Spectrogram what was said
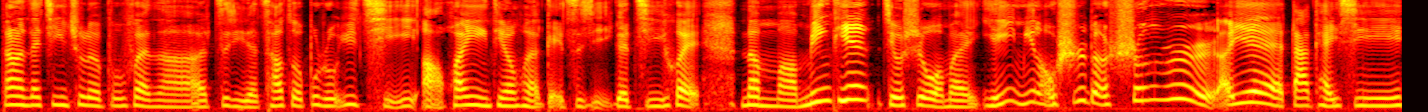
当然在进出的部分呢，自己的操作不如预期啊，欢迎听众朋友给自己一个机会。那么明天就是我们严以明老师的生日，哎耶，大开心！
